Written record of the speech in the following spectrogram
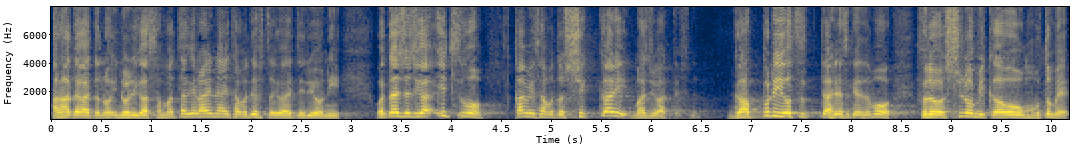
あなた方の祈りが妨げられないためですと言われているように私たちがいつも神様としっかり交わってですねがっぷり四つってあれですけれどもそれを主の御顔を求め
